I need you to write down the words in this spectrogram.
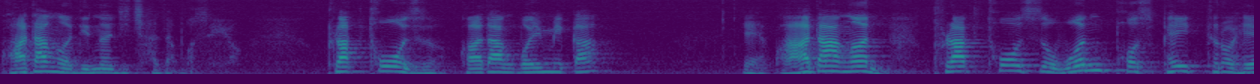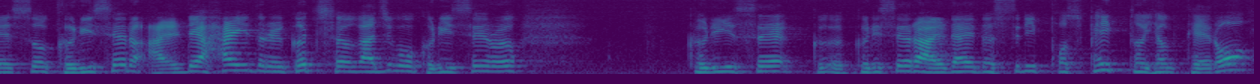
과당 어디 있는지 찾아보세요. fructose, 과당 보입니까? 예, 과당은 fructose 1 phosphate로 해서 glyceraldehyde를 거쳐 가지고 glycer glyce 그, 그리세르 알데하이드 3 phosphate 형태로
